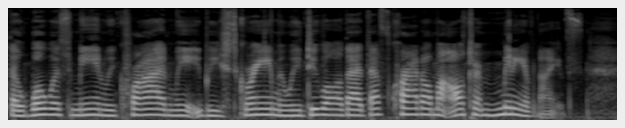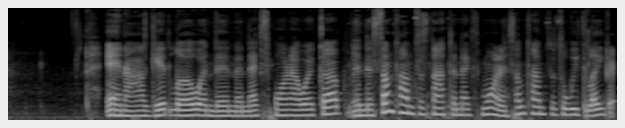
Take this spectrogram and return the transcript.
the woe is me and we cry and we, we scream and we do all that. I've cried on my altar many of nights. And I get low and then the next morning I wake up and then sometimes it's not the next morning. Sometimes it's a week later.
